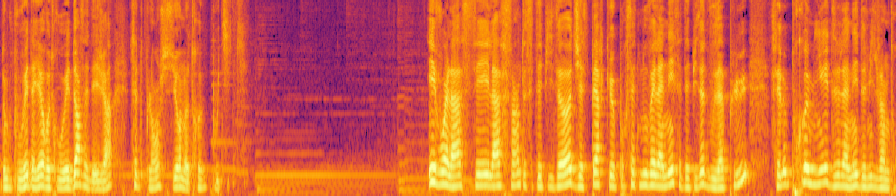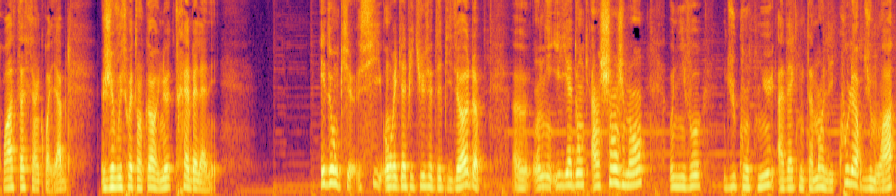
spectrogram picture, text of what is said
Donc vous pouvez d'ailleurs retrouver d'ores et déjà cette planche sur notre boutique. Et voilà, c'est la fin de cet épisode. J'espère que pour cette nouvelle année, cet épisode vous a plu. C'est le premier de l'année 2023, ça c'est incroyable. Je vous souhaite encore une très belle année. Et donc, si on récapitule cet épisode, euh, il y a donc un changement au niveau du contenu avec notamment les couleurs du mois.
